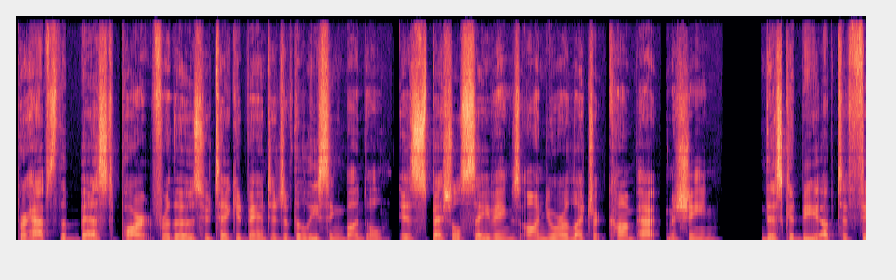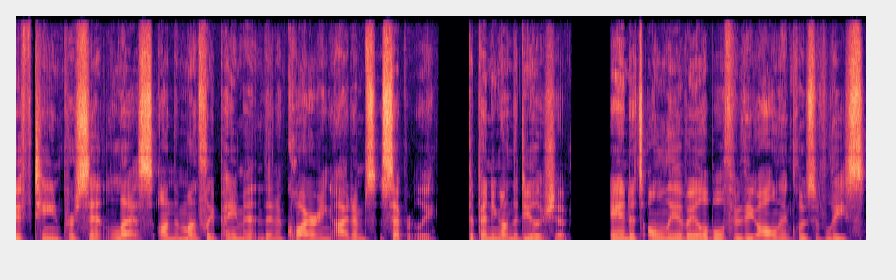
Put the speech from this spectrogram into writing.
Perhaps the best part for those who take advantage of the leasing bundle is special savings on your electric compact machine. This could be up to 15% less on the monthly payment than acquiring items separately, depending on the dealership, and it's only available through the all inclusive lease.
